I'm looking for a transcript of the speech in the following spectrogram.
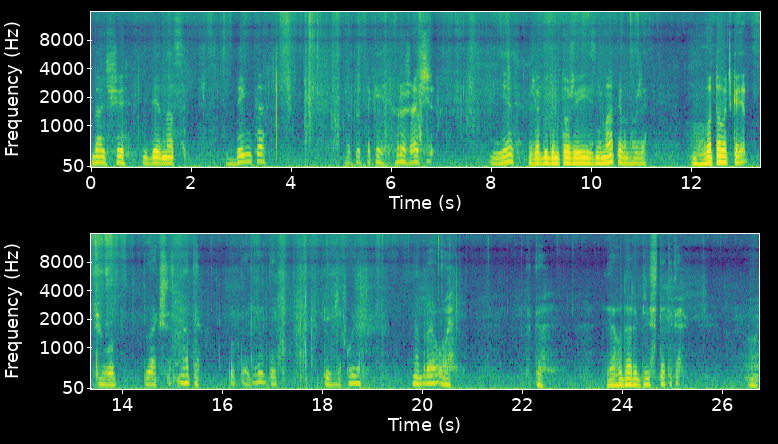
Далі йде в нас динька. Тут такий врожай ще є. Вже будемо теж її знімати, вона вже готовочка. Я чого легше зняти. Покажу так. Який вже колір набрав. Ой. Така ягода ребриста така. От.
